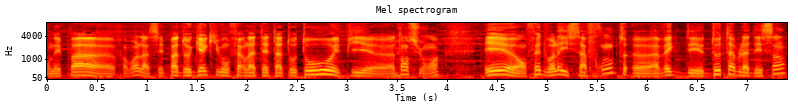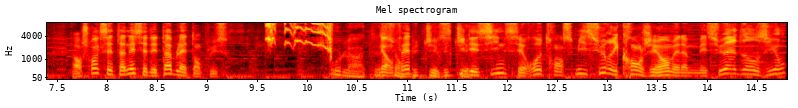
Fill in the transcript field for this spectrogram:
on n'est pas, euh, enfin voilà, c'est pas deux gars qui vont faire la tête à Toto et puis attention. Hein. Et euh, en fait voilà, ils s'affrontent euh, avec des deux tables à dessin. Alors je crois que cette année c'est des tablettes en plus. Oula, Et en fait, budget, ce budget. qu'ils dessinent, c'est retransmis sur écran géant, mesdames, messieurs, attention.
